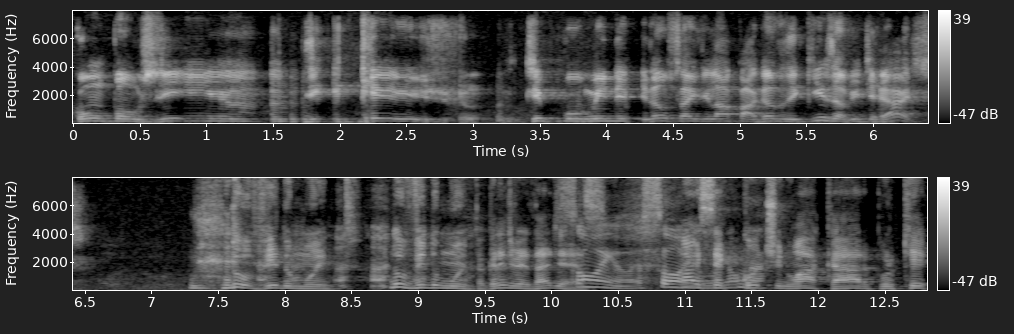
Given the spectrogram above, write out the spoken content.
com um pãozinho de queijo, tipo mini, e não sair de lá pagando de 15 a 20 reais? Duvido muito. Duvido muito. A grande verdade é essa. Sonho, é sonho. Vai ser continuar caro, porque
